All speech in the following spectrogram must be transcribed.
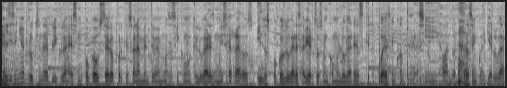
el diseño de producción de la película es un poco austero porque solamente vemos así como que lugares muy cerrados y los pocos lugares abiertos son como lugares que te puedes encontrar así abandonados en cualquier lugar.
